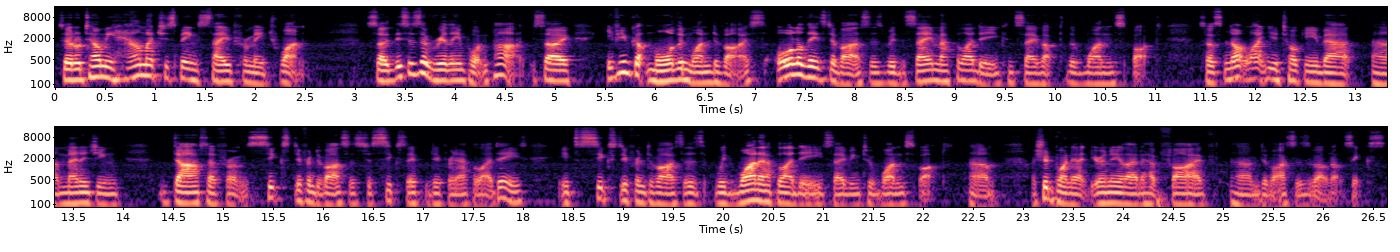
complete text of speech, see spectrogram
So it'll tell me how much is being saved from each one. So this is a really important part. So if you've got more than one device, all of these devices with the same Apple ID can save up to the one spot. So it's not like you're talking about uh, managing data from six different devices to six different Apple IDs. It's six different devices with one Apple ID saving to one spot. Um, I should point out you're only allowed to have five um, devices as well, not six.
